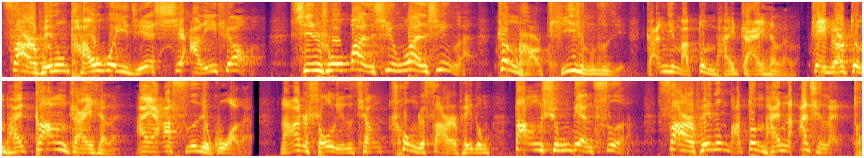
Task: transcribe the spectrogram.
萨尔培东逃过一劫，吓了一跳，心说万幸万幸啊！正好提醒自己，赶紧把盾牌摘下来了。这边盾牌刚摘下来，艾阿斯就过来了，拿着手里的枪，冲着萨尔培东当胸便刺。萨尔培东把盾牌拿起来，哐，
